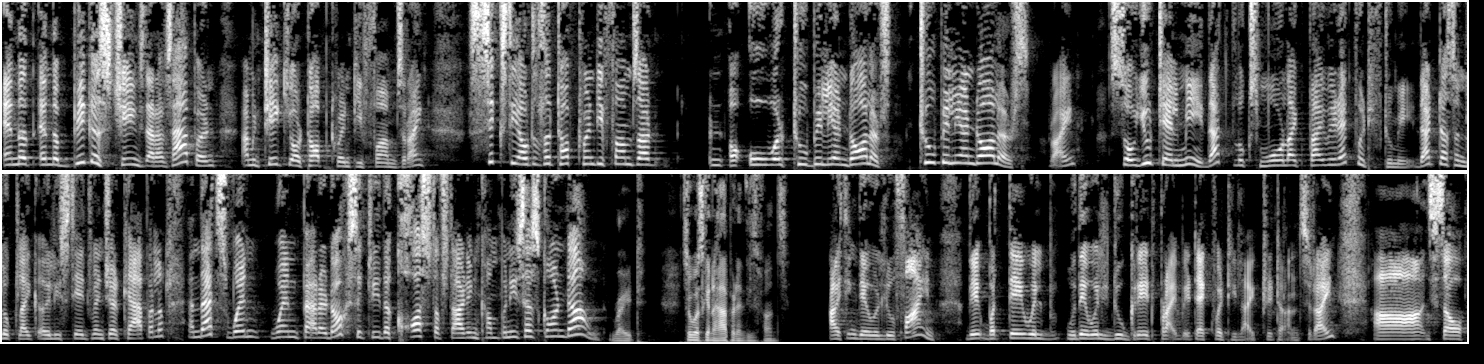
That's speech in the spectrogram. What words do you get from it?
And the and the biggest change that has happened I mean take your top 20 firms right 60 out of the top 20 firms are over $2 billion. $2 billion, right? So you tell me that looks more like private equity to me. That doesn't look like early stage venture capital. And that's when, when paradoxically the cost of starting companies has gone down. Right. So what's going to happen in these funds? I think they will do fine. They, but they will, they will do great private equity like returns, right? Uh, so,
